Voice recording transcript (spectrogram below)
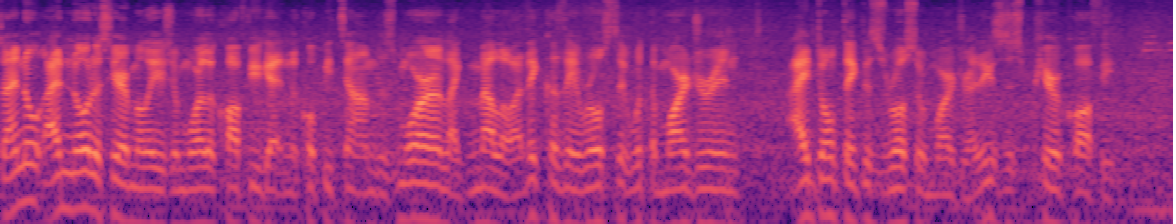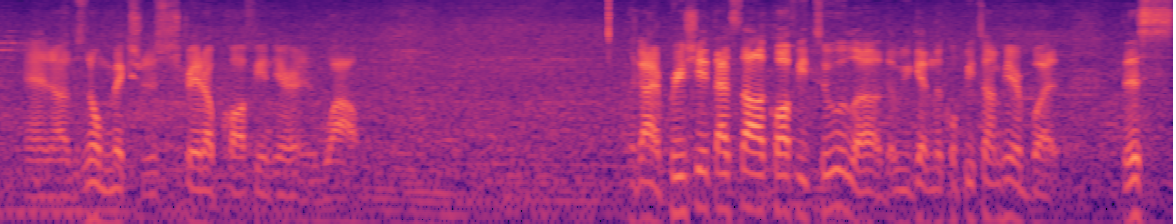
So I know I notice here in Malaysia more of the coffee you get in the kopitiam is more like mellow. I think because they roast it with the margarine. I don't think this is roasted with margarine. I think it's just pure coffee, and uh, there's no mixture. There's straight up coffee in here, and wow. Like I appreciate that style of coffee too uh, that we get in the kopitiam here, but this,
